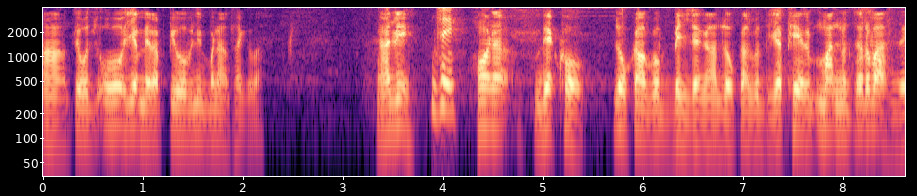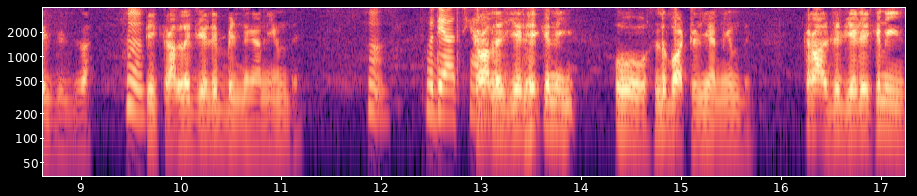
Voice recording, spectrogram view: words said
ਹਾਂ ਤੇ ਉਹ ਜਿਹਾ ਮੇਰਾ ਪਿਓ ਵੀ ਨਹੀਂ ਬਣਾ ਸਕਦਾ। ਹਾਂਜੀ? ਜੀ। ਹੁਣ ਵੇਖੋ ਲੋਕਾਂ ਕੋ ਬਿਲਡਿੰਗਾਂ ਲੋਕਾਂ ਕੋ ਦੂਜਾ ਫਿਰ ਮਨ ਨੂੰ ਤਰਵਾਸ ਦੇ ਜਿੱਦਾ ਵੀ ਕਾਲਜ ਜਿਹੜੇ ਬਿਲਡਿੰਗਾਂ ਨਹੀਂ ਹੁੰਦੇ। ਹੂੰ। ਵਿਦਿਆਰਥੀਆਂ ਨੂੰ। ਕਾਲਜ ਜਿਹੜੇ ਕਿ ਨਹੀਂ ਉਹ ਲੈਬਾਰਟਰੀਆਂ ਨਹੀਂ ਹੁੰਦੇ। ਕਾਲਜ ਜਿਹੜੇ ਕਿ ਨਹੀਂ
